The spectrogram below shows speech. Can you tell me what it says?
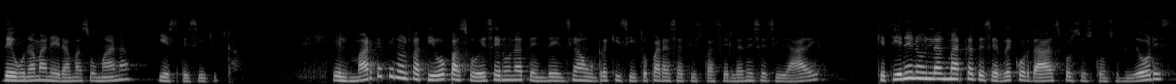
de una manera más humana y específica. El marketing olfativo pasó de ser una tendencia a un requisito para satisfacer las necesidades que tienen hoy las marcas de ser recordadas por sus consumidores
